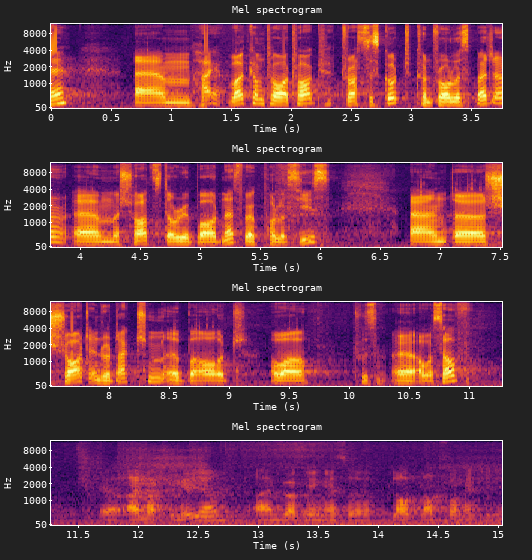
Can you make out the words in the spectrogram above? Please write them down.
Okay. Um, hi, welcome to our talk, Trust is Good, Control is Better, um, a short story about network policies, and a short introduction about our uh, ourselves. Yeah, I'm Maximilian. I'm working as a cloud platform engineer.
